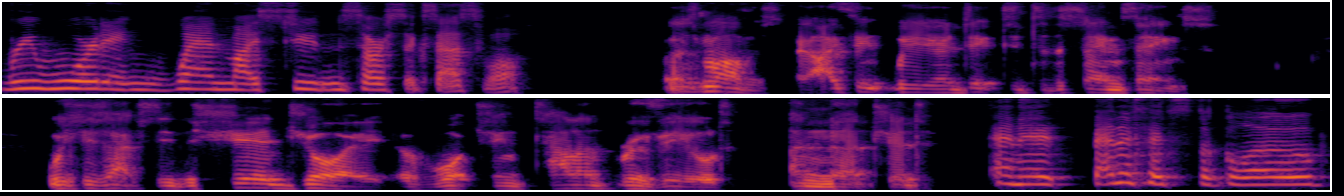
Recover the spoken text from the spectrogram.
rewarding when my students are successful. Well, it's marvelous. I think we're addicted to the same things, which is actually the sheer joy of watching talent revealed and nurtured. And it benefits the globe.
